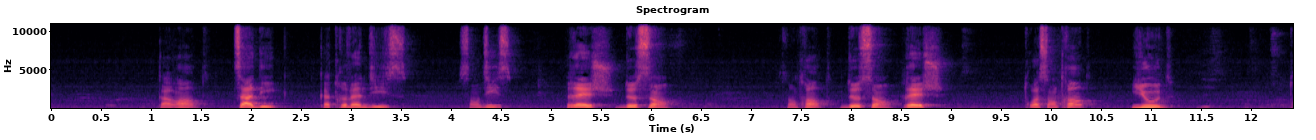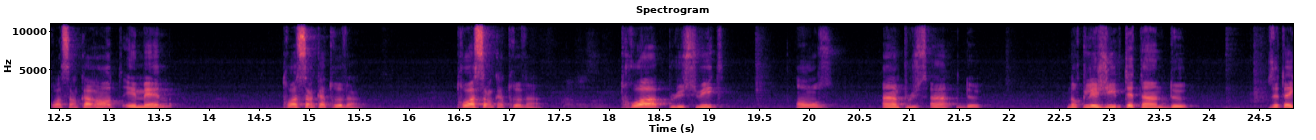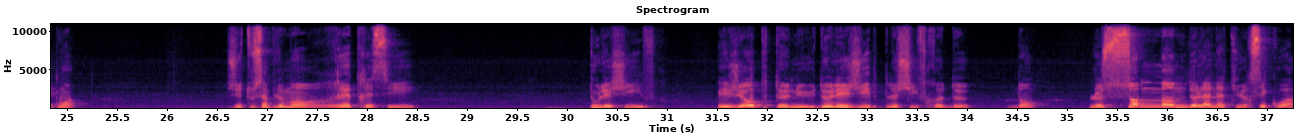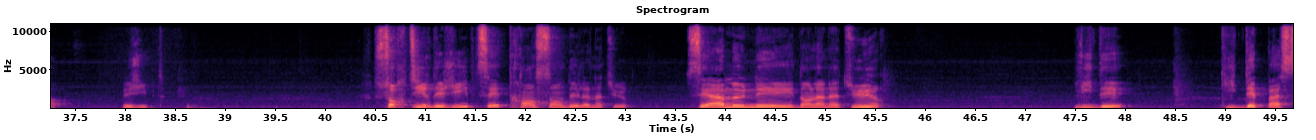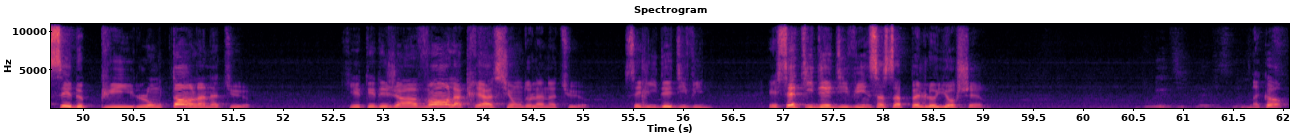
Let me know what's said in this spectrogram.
40. Tzadik, 90, 110. Resh, 200, 130. 200. Resh, 330. Yud, 340. Et même 380. 380. 3 plus 8, 11. 1 plus 1, 2. Donc l'Égypte est un 2. Vous êtes avec moi? J'ai tout simplement rétréci tous les chiffres et j'ai obtenu de l'Égypte le chiffre 2. Donc le summum de la nature, c'est quoi? L'Égypte. Sortir d'Égypte, c'est transcender la nature. C'est amener dans la nature l'idée qui dépassait depuis longtemps la nature, qui était déjà avant la création de la nature. C'est l'idée divine. Et cette idée divine, ça s'appelle le yosher. D'accord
